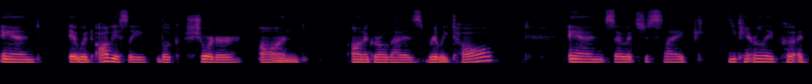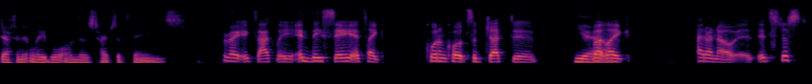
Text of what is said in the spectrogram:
and it would obviously look shorter on on a girl that is really tall and so it's just like you can't really put a definite label on those types of things Right, exactly. And they say it's like quote unquote subjective. Yeah. But like I don't know, it, it's just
